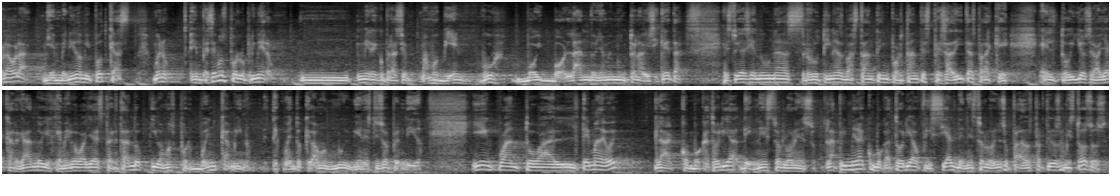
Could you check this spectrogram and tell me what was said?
Hola, hola, bienvenido a mi podcast. Bueno, empecemos por lo primero. Mm, mi recuperación, vamos bien. voy volando, ya me monto en la bicicleta. Estoy haciendo unas rutinas bastante importantes, pesaditas, para que el tobillo se vaya cargando y el gemelo vaya despertando y vamos por buen camino. Te cuento que vamos muy bien, estoy sorprendido. Y en cuanto al tema de hoy, la convocatoria de Néstor Lorenzo. La primera convocatoria oficial de Néstor Lorenzo para dos partidos amistosos.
